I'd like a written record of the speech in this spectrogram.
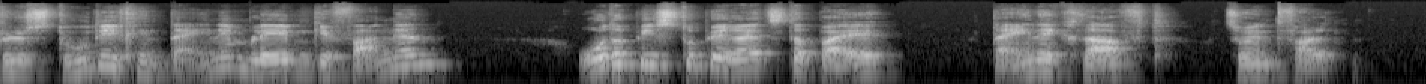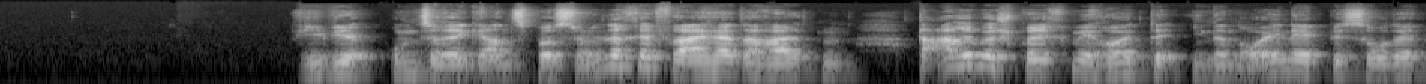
Fühlst du dich in deinem Leben gefangen oder bist du bereits dabei, deine Kraft zu entfalten? Wie wir unsere ganz persönliche Freiheit erhalten, darüber sprechen wir heute in der neuen Episode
